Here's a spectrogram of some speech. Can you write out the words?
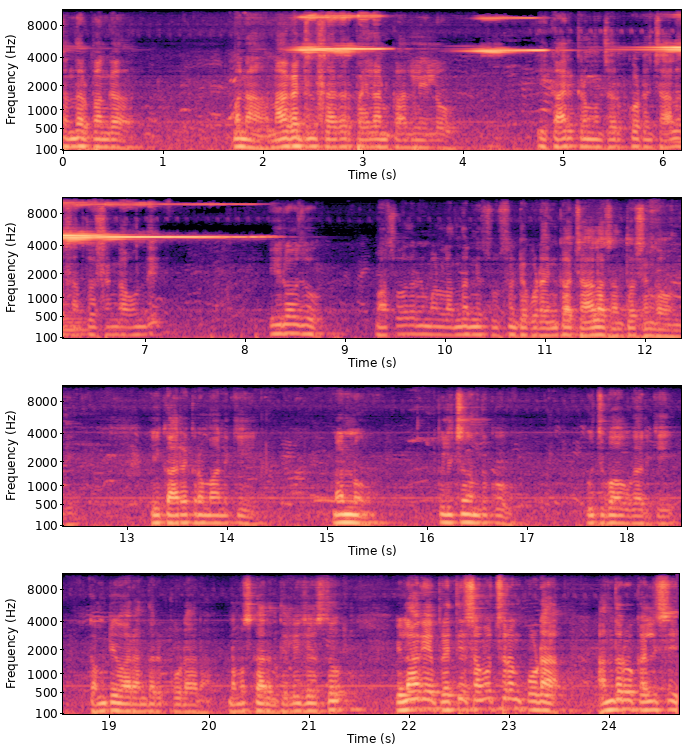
సందర్భంగా మన నాగార్జున సాగర్ పైలాన్ కాలనీలో ఈ కార్యక్రమం జరుపుకోవడం చాలా సంతోషంగా ఉంది. ఈరోజు మా సోదరుని మనలందరినీ చూస్తుంటే కూడా ఇంకా చాలా సంతోషంగా ఉంది. ఈ కార్యక్రమానికి నన్ను పిలిచినందుకు బుజ్జిబాబు గారికి కమిటీ వారందరికీ కూడా నమస్కారం తెలియజేస్తూ ఇలాగే ప్రతి సంవత్సరం కూడా అందరూ కలిసి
